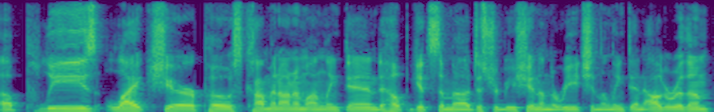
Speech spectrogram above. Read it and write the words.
uh, please like, share, post, comment on them on LinkedIn to help get some uh, distribution on the reach and the LinkedIn algorithm.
